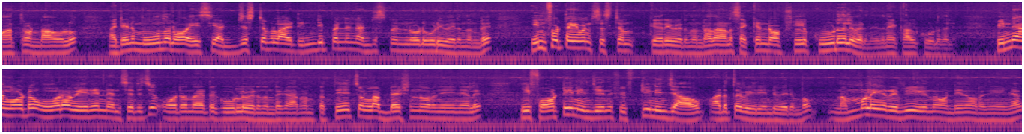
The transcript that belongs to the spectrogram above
മാത്രമേ ഉണ്ടാവുള്ളൂ. മറ്റേതിന് മൂന്ന് റോ എ സി അഡ്ജസ്റ്റബിൾ ആയിട്ട് ഇൻഡിപെൻഡന്റ് അഡ്ജസ്റ്റ്മെന്റിലോട് കൂടി വരുന്നുണ്ട്. ഇൻഫർടൈൻമെന്റ് സിസ്റ്റം കയറി വരുന്നുണ്ട്. അതാണ് സെക്കൻഡ് ഓപ്ഷനിൽ കൂടുതൽ വരുന്നത് ഇതിനേക്കാൾ കൂടുതൽ. പിന്നെ അങ്ങോട്ട് ഓരോ വേരിയന്റ് അനുസരിച്ച് ഓരോന്നായിട്ട് കൂടുതൽ വരുന്നുണ്ട്. കാരണം പ്രത്യേകിച്ചുള്ള അപ്ഡേഷൻ എന്ന് പറഞ്ഞു കഴിഞ്ഞാൽ ഈ ഫോർട്ടീൻ ഇഞ്ചിൽ നിന്ന് ഫിഫ്റ്റീൻ ഇഞ്ച് ആവും അടുത്ത വേരിയന്റ് വരുമ്പം. നമ്മൾ ഈ റിവ്യൂ ചെയ്യുന്ന വണ്ടി എന്ന് പറഞ്ഞു കഴിഞ്ഞാൽ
